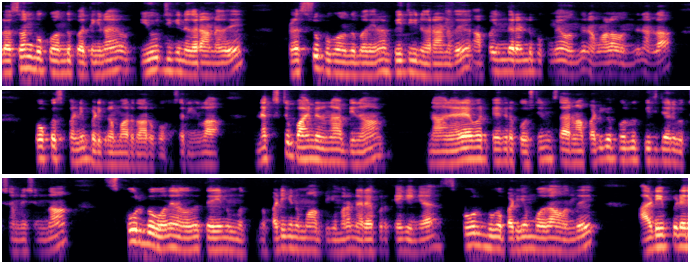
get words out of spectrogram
ப்ளஸ் ஒன் புக் வந்து பார்த்தீங்கன்னா யூஜிக்கு நிகரானது ப்ளஸ் டூ புக்கு வந்து பார்த்தீங்கன்னா பிஜிக்கு நிகரானது. அப்போ இந்த ரெண்டு புக்குமே வந்து நம்மளால் வந்து நல்லா ஃபோக்கஸ் பண்ணி படிக்கிற மாதிரி தான் இருக்கும். சரிங்களா? நெக்ஸ்ட் பாயிண்ட் என்ன அப்படின்னா நான் நிறைய பேர் கேட்குற கொஸ்டின் சார் நான் படிக்க போகிறது பிஜிடிஆர் எக்ஸாமினேஷன் தான். ஸ்கூல் புக் வந்து எனக்கு வந்து தெரியணும். படிக்கணுமா அப்படிங்கிற மாதிரி நிறைய பேர் கேட்குங்க. ஸ்கூல் புக்கை படிக்கும்போது தான் வந்து அடிப்படை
